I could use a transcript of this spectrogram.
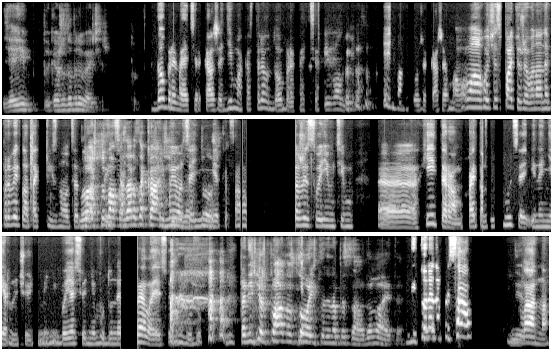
Я їй кажу добрий вечір. добрий вечір, каже Діма Костельов, добрий вечір. І Іван теж каже, мама, мама хоче спати вже, вона не привикла так пізно це Ну а що мама зараз І ми оце її трошки. Скажи своїм тим е, хейтерам, хай там зіткнуться і не нервничають мені, бо я сьогодні буду не весела, я сьогодні буду. Та нічого ж поганого слова ніхто не написав, давайте. Ніхто не написав? Ні. Ладно.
